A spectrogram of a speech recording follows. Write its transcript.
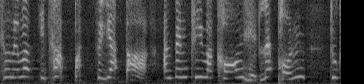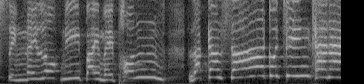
คือเรียกว่าอิทธ ปัจจยตา อันเป็นที่มาของเหตุและผล ทุกสิ่งในโลกนี้ไปไม่พ้น หลักการสากลจริงแท้แน่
